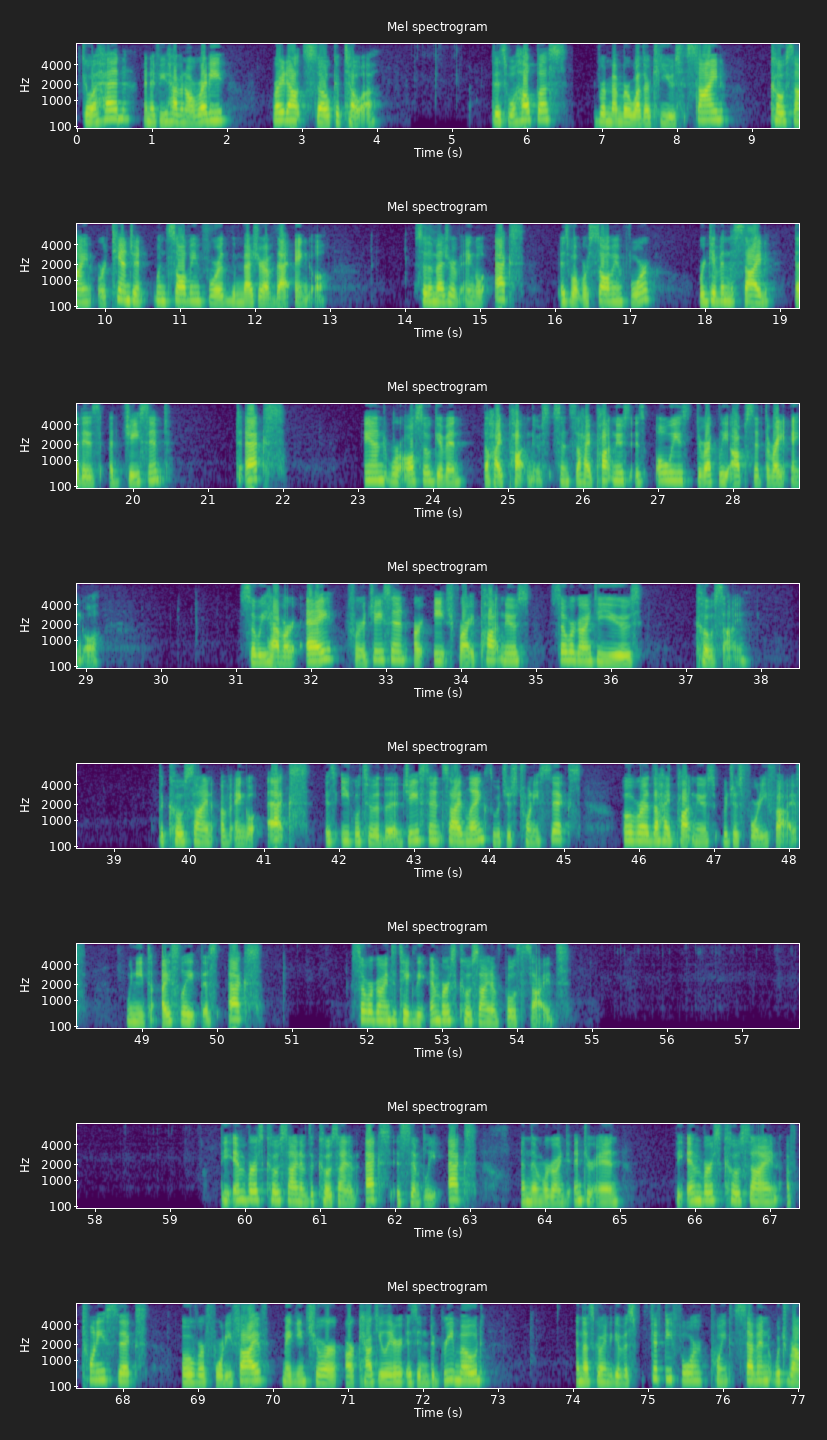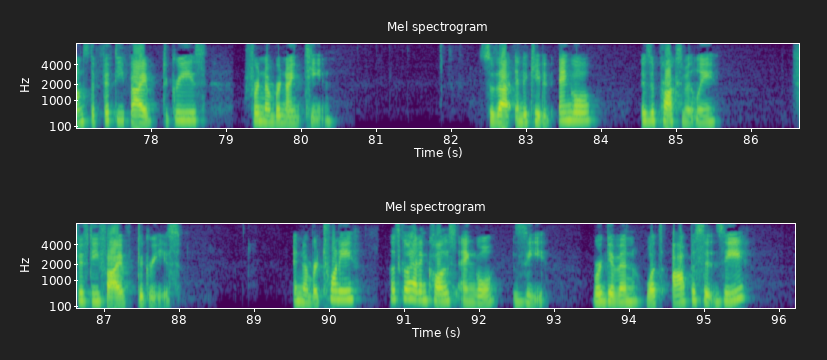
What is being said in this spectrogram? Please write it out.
Go ahead, and if you haven't already, write out So SOHCAHTOA. This will help us remember whether to use sine, cosine, or tangent when solving for the measure of that angle. So the measure of angle x is what we're solving for. We're given the side that is adjacent to x, and we're also given the hypotenuse, since the hypotenuse is always directly opposite the right angle. So we have our A for adjacent, our H for hypotenuse, so we're going to use cosine. The cosine of angle X is equal to the adjacent side length, which is 26, over the hypotenuse, which is 45. We need to isolate this X so we're going to take the inverse cosine of both sides. The inverse cosine of the cosine of x is simply x, and then we're going to enter in the inverse cosine of 26 over 45, making sure our calculator is in degree mode, and that's going to give us 54.7, which rounds to 55 degrees for number 19. So that indicated angle is approximately 55 degrees. In number 20, let's go ahead and call this angle z. We're given what's opposite z,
